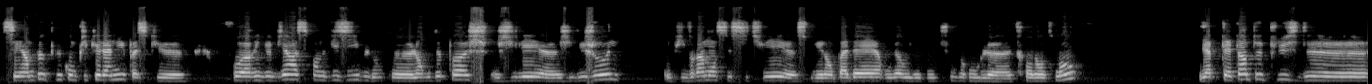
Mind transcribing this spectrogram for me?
C'est un peu plus compliqué la nuit parce que faut arriver bien à se rendre visible, donc euh, lampe de poche, gilet, gilet jaune, et puis vraiment se situer sous les lampadaires ou là où les voitures roulent très lentement. Il y a peut-être un peu plus de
